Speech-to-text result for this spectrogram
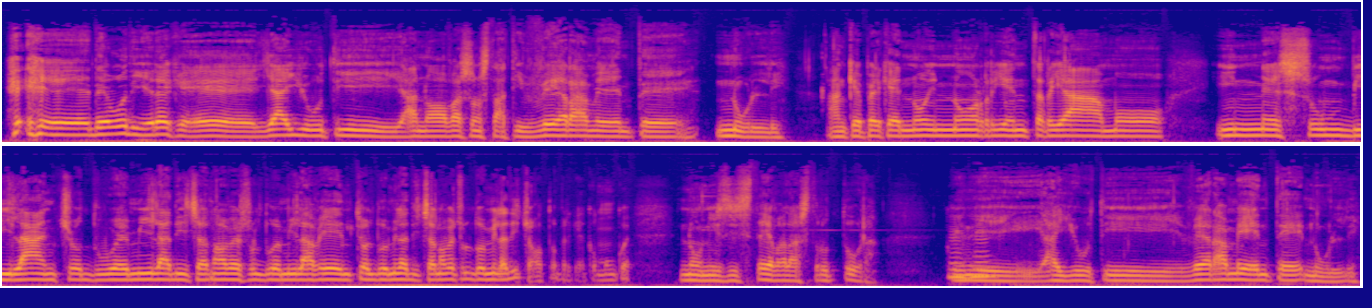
e, devo dire che gli aiuti a Nova sono stati veramente nulli, anche perché noi non rientriamo in nessun bilancio 2019 sul 2020 o il 2019 sul 2018 perché comunque non esisteva la struttura quindi uh-huh. aiuti veramente nulli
